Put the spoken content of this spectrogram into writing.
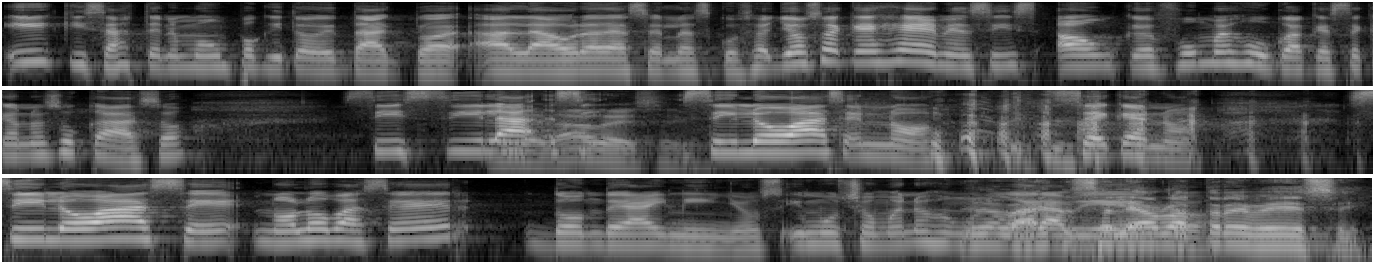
y quizás tenemos un poquito de tacto a, a la hora de hacer las cosas. Yo sé que Génesis, aunque fume juca, que sé que no es su caso, si, si, la, si, si lo hace, no, sé que no. Si lo hace, no lo va a hacer donde hay niños y mucho menos en un Mira, la lugar gente abierto. se le habla tres veces.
